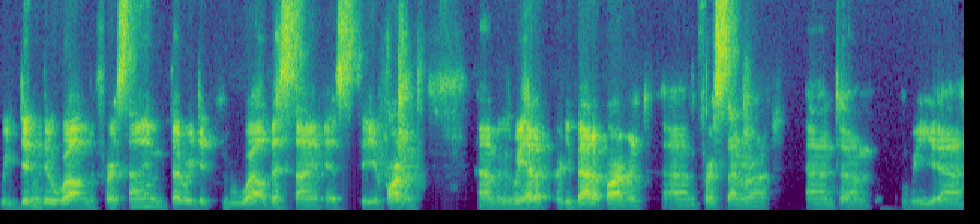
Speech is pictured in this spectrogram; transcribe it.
we didn't do well in the first time that we did well this time is the apartment, um, because we had a pretty bad apartment um, first time around, and um, we. Uh,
